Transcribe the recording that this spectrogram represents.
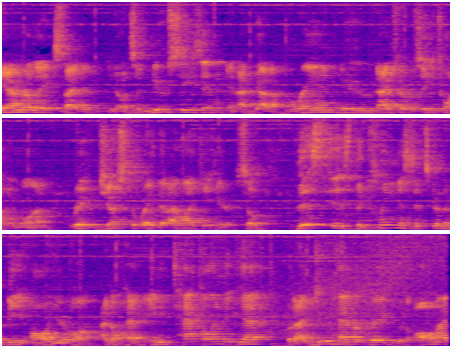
Hey, I'm really excited. You know, it's a new season and I've got a brand new Nitro Z21 rig just the way that I like it here. So this is the cleanest it's gonna be all year long. I don't have any tackle in it yet, but I do have it rigged with all my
